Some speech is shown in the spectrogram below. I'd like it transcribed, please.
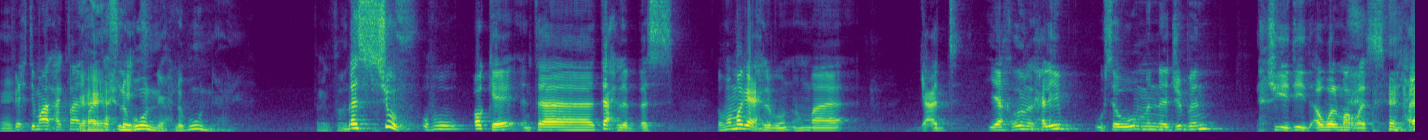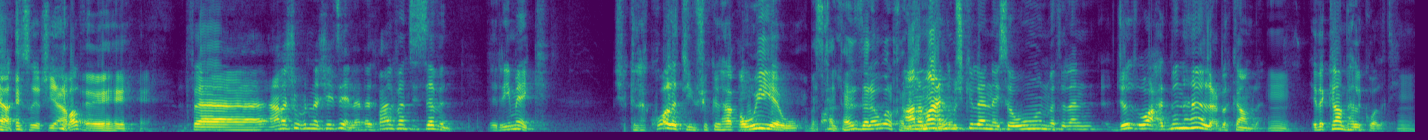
إيه. في احتمال حق Final Fantasy 8 يحلبون يحلبون يعني بس شوف هو أوكي أنت تحلب بس هم ما قاعد يحلبون هم قاعد يأخذون الحليب ويسوون منه جبن شيء جديد أول مرة بالحياة يصير شيء عرفت؟ إيه فأنا أشوف إنه شيء زين لأن Final Fantasy 7 remake شكلها quality وشكلها قوية و... بس خل تنزل اول خل أنا ما. عندي مشكلة إنه يسوون مثلا جزء واحد منها لعبة كاملة مم. إذا كان بهال quality مم.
